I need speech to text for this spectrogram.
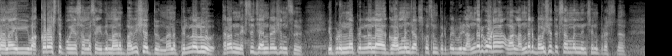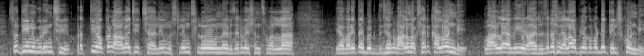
మన ఈ ఒక్కరోస్తే పోయే సమస్య ఇది మన భవిష్యత్తు మన పిల్లలు తర్వాత నెక్స్ట్ జనరేషన్స్ ఇప్పుడున్న పిల్లల గవర్నమెంట్ జాబ్స్ కోసం ప్రిపేర్ వీళ్ళందరూ కూడా వాళ్ళందరి భవిష్యత్తుకు సంబంధించిన ప్రశ్న. సో దీని గురించి ప్రతి ఒక్కళ్ళు ఆలోచించాలి. ముస్లిమ్స్లో ఉన్న రిజర్వేషన్స్ వల్ల ఎవరైతే అభివృద్ధి చెందారో వాళ్ళని ఒకసారి కలవండి. వాళ్ళ అవి ఆ రిజర్వేషన్ ఎలా ఉపయోగపడ్డాయి తెలుసుకోండి.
